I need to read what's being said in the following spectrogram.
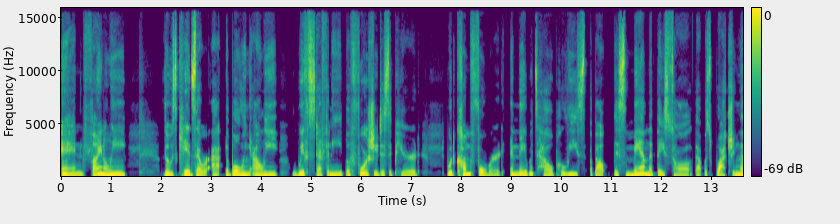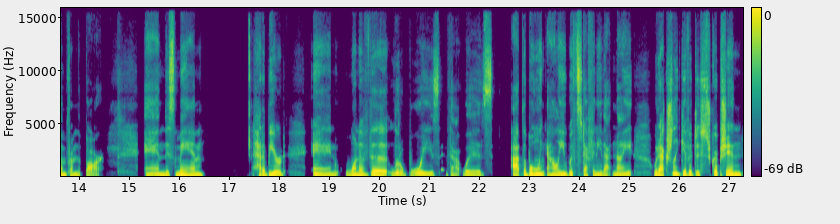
And finally, those kids that were at the bowling alley with Stephanie before she disappeared would come forward and they would tell police about this man that they saw that was watching them from the bar. And this man had a beard, and one of the little boys that was at the bowling alley with Stephanie that night would actually give a description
